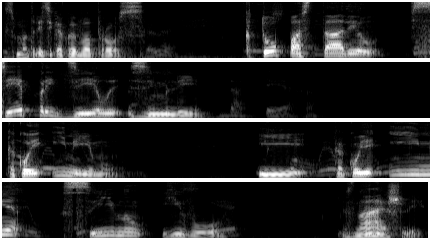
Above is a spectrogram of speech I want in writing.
Смотрите, какой вопрос. Кто поставил все пределы земли? Какое имя ему? И какое имя сыну его? Знаешь ли?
